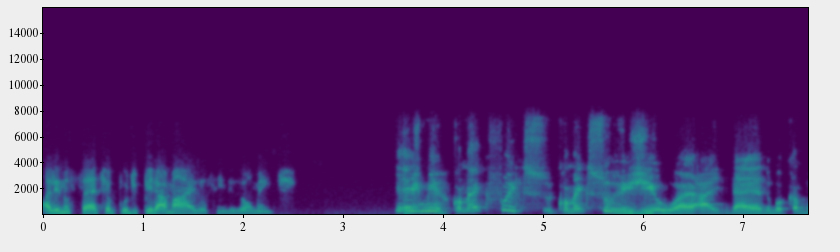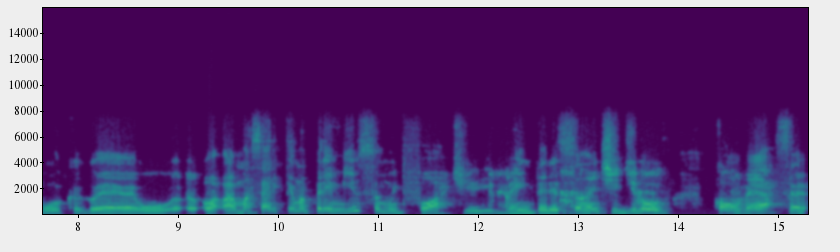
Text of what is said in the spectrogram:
ali no set eu pude pirar mais assim visualmente. E Esmir, como é que foi, como é que surgiu a, a ideia do Boca a Boca? É, o, é uma série que tem uma premissa muito forte e bem interessante. De novo, conversa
